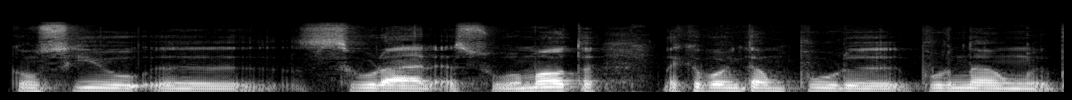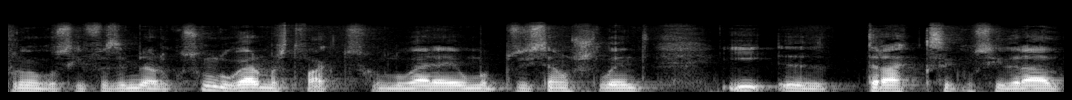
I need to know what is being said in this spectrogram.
conseguiu uh, segurar a sua moto. Acabou então por, uh, por, não, por não conseguir fazer melhor que o segundo lugar, mas de facto o segundo lugar é uma posição excelente e uh, terá que ser considerado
